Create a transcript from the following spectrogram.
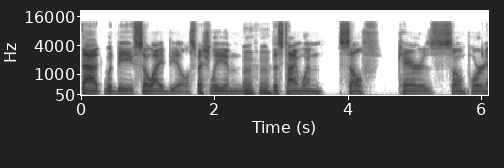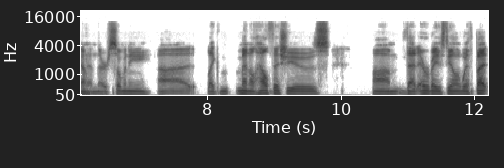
that would be so ideal especially in Mhm. this time when self care is so important Yeah. and there's so many uh like mental health issues um that everybody's dealing with but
